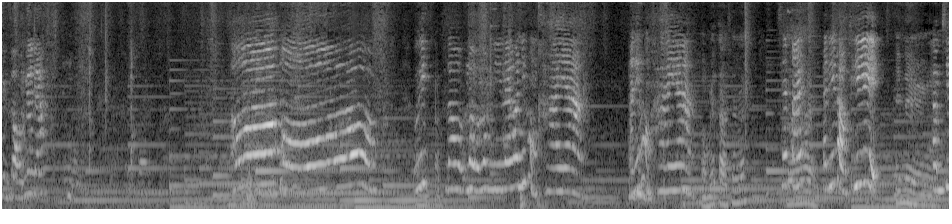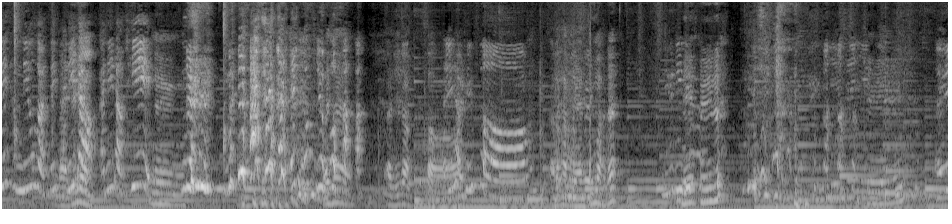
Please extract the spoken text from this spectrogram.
นึ่งสองเนี่ยนะ โอ้โห อุ้ยเราเราเรามีแล้วอันนี้ของใครอะ อันนี้ของใครอะ ของไม่ตาใช่ไหมใช่ไหมใช่อันนี้ดอกที่ที่หนึ่งทำซิทำนิ้วก่อนสิดอกอันนี้ที่หนึ่ดงอก อันนี้ดอกที่หนึ่งหนึ่งไม่ใช่ไม่ใช่อันนี้ดอกที่สองอันนี้ดอกที่สองเอาแล้วทำยังไงยิ้มหวานด้วยนิ้วนี่ดีคือด้วยเอ้ย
